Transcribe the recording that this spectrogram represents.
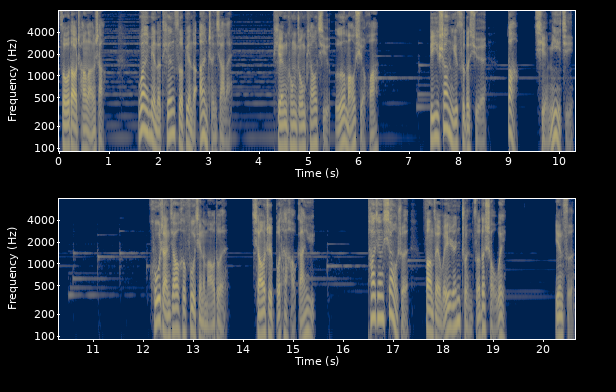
走到长廊上，外面的天色变得暗沉下来，天空中飘起鹅毛雪花，比上一次的雪大且密集。胡展娇和父亲的矛盾，乔治不太好干预，他将孝顺放在为人准则的首位。因此，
